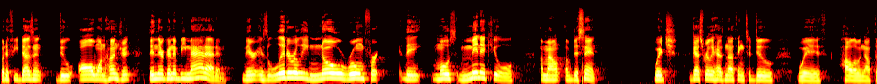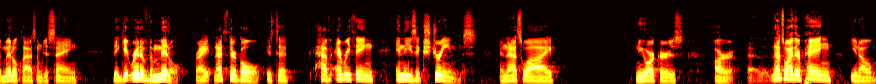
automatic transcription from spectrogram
But if he doesn't do all 100, then they're going to be mad at him. There is literally no room for the most minuscule amount of dissent, which I guess really has nothing to do with hollowing out the middle class. I'm just saying they get rid of the middle, right? That's their goal is to have everything in these extremes. And that's why New Yorkers are uh, that's why they're paying you know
